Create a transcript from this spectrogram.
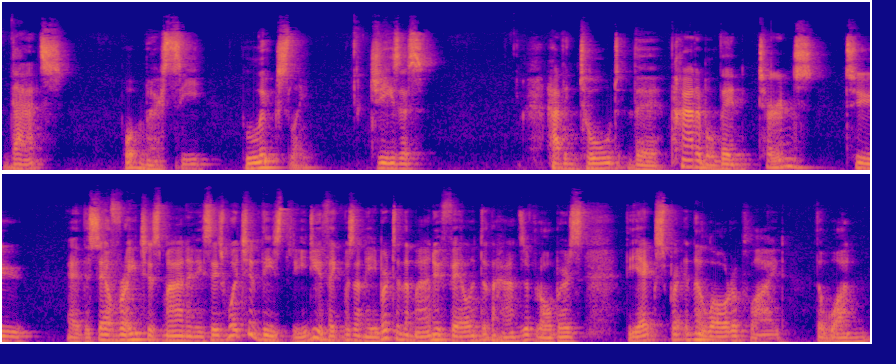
That's what mercy looks like. Jesus having told the parable, then turns to uh, the self righteous man and he says, Which of these three do you think was a neighbour to the man who fell into the hands of robbers? The expert in the law replied, The one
